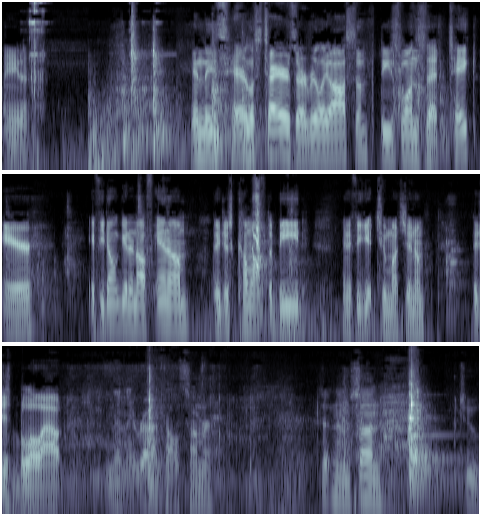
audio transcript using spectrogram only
Me neither. And these airless tires are really awesome. These ones that take air, if you don't get enough in them, they just come off the bead. And if you get too much in them, they just blow out. And then they rot all summer. Sitting in the sun, too.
